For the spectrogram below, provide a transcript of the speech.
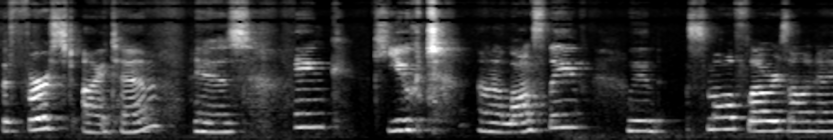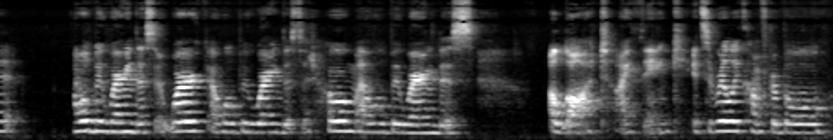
the first item is pink, cute uh, long sleeve with small flowers on it. I will be wearing this at work, I will be wearing this at home, I will be wearing this a lot, I think. It's really comfortable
